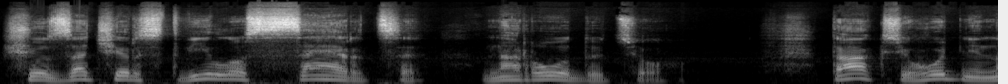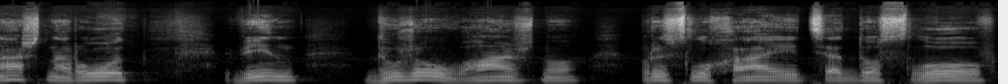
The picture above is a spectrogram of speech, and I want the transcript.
що зачерствіло серце народу цього. Так, сьогодні наш народ, він дуже уважно прислухається до слов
